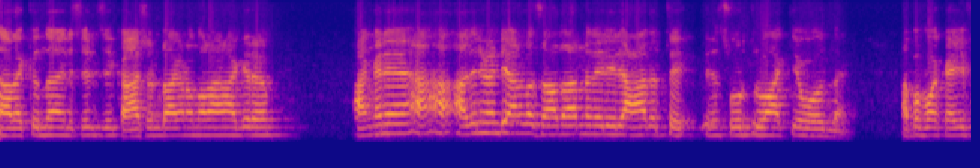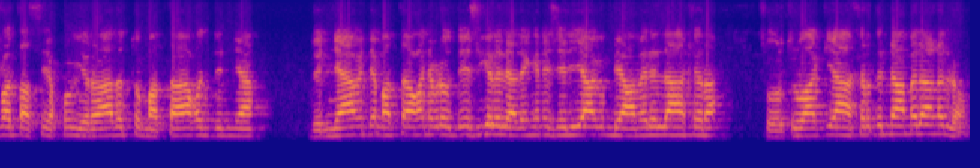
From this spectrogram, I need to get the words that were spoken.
നടക്കുന്നതനുസരിച്ച് കാശുണ്ടാകണം എന്നുള്ളതാണ് ആഗ്രഹം. അങ്ങനെ അതിനുവേണ്ടിയാണല്ലോ സാധാരണ നിലയിൽ ആദത്ത് ഇതിന് സുഹൃത്തു വാക്യം അപ്പൊ കൈഫ തസിഹു ഇറാദത്തു മത്താഹു ദുന്യ. ദുന്യാവിന്റെ മത്താഹു ഇവിടെ ഉദ്ദേശിക്കലല്ലേ? അതെങ്ങനെ ശരിയാകും? അമലൽ ആഖിറ. സുഹൃത്തു ബാക്കി ആഖിറത്തിന്റെ അമലാണല്ലോ.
